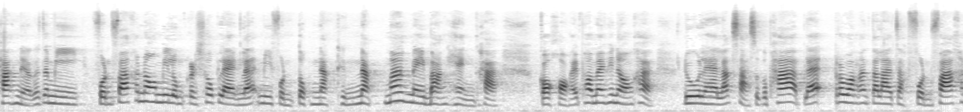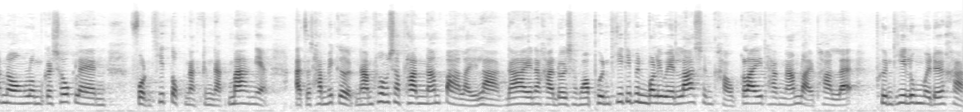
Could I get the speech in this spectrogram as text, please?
ภาคเหนือก็จะมีฝนฟ้าขนองมีลมกระโชกแรง และมีฝนตกหนักถึงหนักมากในบางแห่งค่ะ ก็ขอให้พ่อแม่พี่น้องค่ะ ดูแลรักษาสุขภาพ และระวังอันตรายจากฝนฟ้าขนองลมกระโชกแรง ฝนที่ตกหนักถึงหนักมากเนี่ยอาจจะทำให้เกิดน้ำท่วมฉับพลันน้ำป่าไหลหลากได้นะคะ โดยเฉพาะพื้นที่ที่เป็นบริเวณลาดเชิงเขาใกล้ทางน้ำไหลผ่านและพื้นที่ลุ่มไว้ด้วยค่ะ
